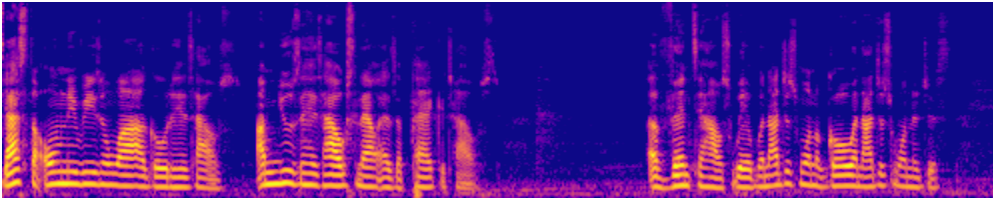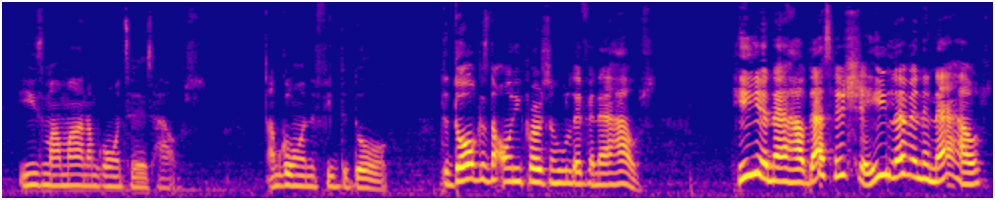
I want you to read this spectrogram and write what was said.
That's the only reason why I go to his house. I'm using his house now as a package house. A venting house where when I just want to go and I just want to just ease my mind, I'm going to his house. I'm going to feed the dog. The dog is the only person who live in that house. He in that house. That's his shit. He living in that house.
